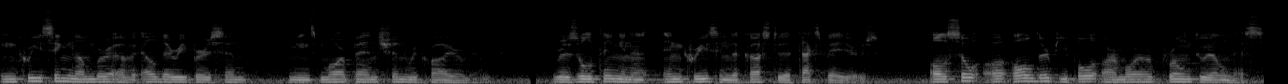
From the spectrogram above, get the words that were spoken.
increasing number of elderly person means more pension requirement, resulting in an increase in the cost to the taxpayers. Also, older people are more prone to illness.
